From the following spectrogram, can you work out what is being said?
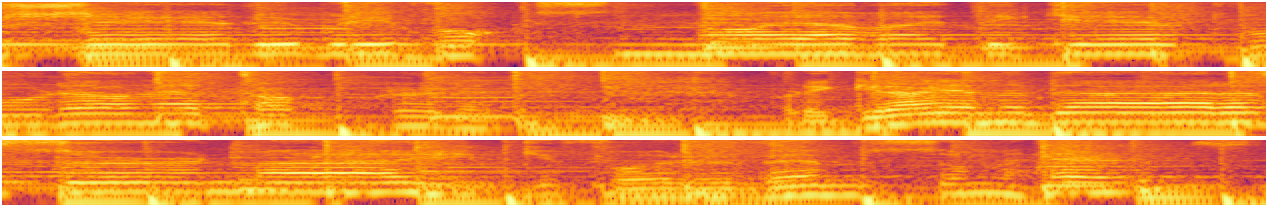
skje, du blir voksen, og jeg veit ikke helt hvordan jeg takler det. For de greiene der er søren meg ikke for hvem som helst.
